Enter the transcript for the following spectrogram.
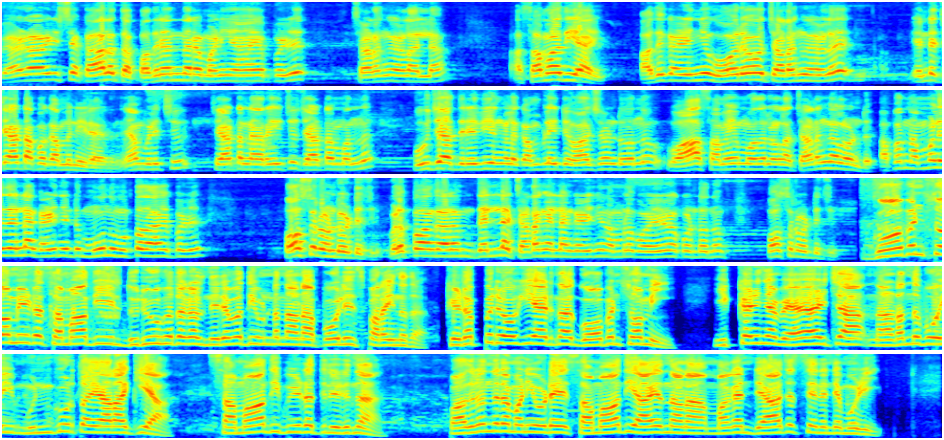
വ്യാഴാഴ്ച കാലത്ത് പതിനൊന്നര മണിയായപ്പോൾ ചടങ്ങുകളെല്ലാം അസമാധിയായി. അത് കഴിഞ്ഞ് ഓരോ ചടങ്ങുകൾ എന്റെ ചേട്ടൻ അപ്പോൾ കമ്പനിയിലായിരുന്നു. ഞാൻ വിളിച്ചു ചേട്ടനെ അറിയിച്ചു ചേട്ടൻ വന്ന് പൂജാ ദ്രവ്യങ്ങൾ കംപ്ലീറ്റ് വാങ്ങിച്ചുകൊണ്ട് വന്നു. ആ സമയം മുതലുള്ള ചടങ്ങുകളുണ്ട്. അപ്പം നമ്മൾ ഇതെല്ലാം കഴിഞ്ഞിട്ട് മൂന്ന് മുപ്പതായപ്പോൾ പോസ്റ്റർ കൊണ്ട് ഒട്ടിച്ച്. വെളുപ്പാങ്കാലം ഇതെല്ലാം ചടങ്ങെല്ലാം കഴിഞ്ഞ് നമ്മൾ പുഴയെ കൊണ്ടുവന്ന് പോസ്റ്റർ ഒട്ടിച്ച്. ഗോപൻ സ്വാമിയുടെ സമാധിയിൽ ദുരൂഹതകൾ നിരവധി ഉണ്ടെന്നാണ് പോലീസ് പറയുന്നത്. കിടപ്പ് രോഗിയായിരുന്ന ഗോപൻ സ്വാമി ഇക്കഴിഞ്ഞ വ്യാഴാഴ്ച നടന്നുപോയി മുൻകൂർ തയ്യാറാക്കിയ സമാധി പീഠത്തിലിരുന്ന് പതിനൊന്നര മണിയോടെ സമാധിയായെന്നാണ് മകൻ രാജസേനന്റെ മൊഴി.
